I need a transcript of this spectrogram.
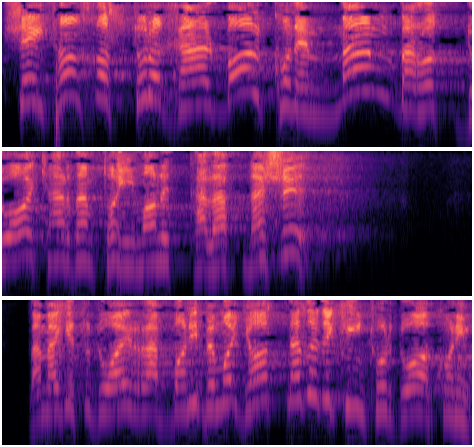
شیطان خواست تو رو غربال کنه. من برات دعا کردم تا ایمان تلف نشه. و مگه تو دعای ربانی به ما یاد نداده که اینطور دعا کنیم؟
